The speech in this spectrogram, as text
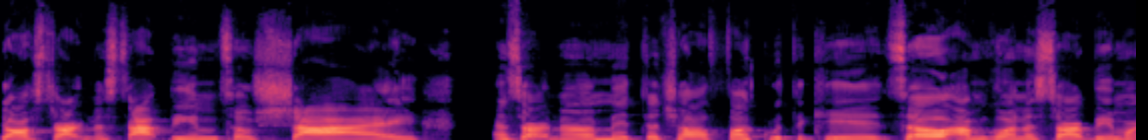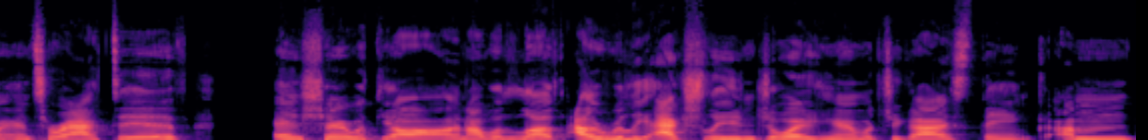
y'all starting to stop being so shy and starting to admit that y'all fuck with the kids. So I'm gonna start being more interactive and share with y'all. And I would love I really actually enjoy hearing what you guys think. Um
